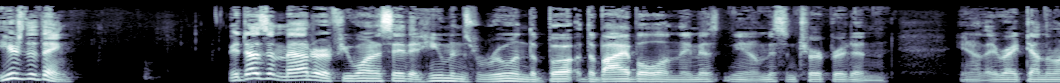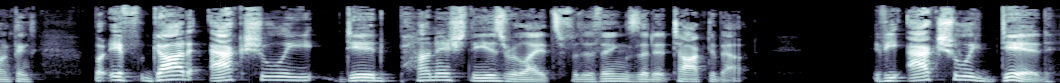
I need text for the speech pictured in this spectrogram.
here's the thing, it doesn't matter if you want to say that humans ruined the book, the Bible, and they mis, you know, misinterpret and you know they write down the wrong things. But if God actually did punish the Israelites for the things that it talked about, if he actually did,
